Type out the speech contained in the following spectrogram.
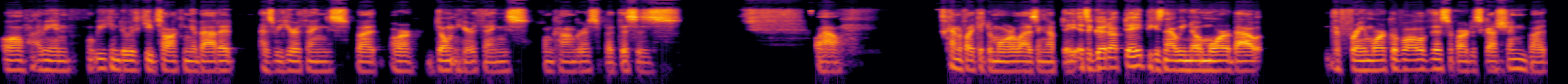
Well i mean what we can do is keep talking about it as we hear things but or don't hear things from congress but this is wow. It's kind of like a demoralizing update. It's a good update because now we know more about the framework of all of this of our discussion but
